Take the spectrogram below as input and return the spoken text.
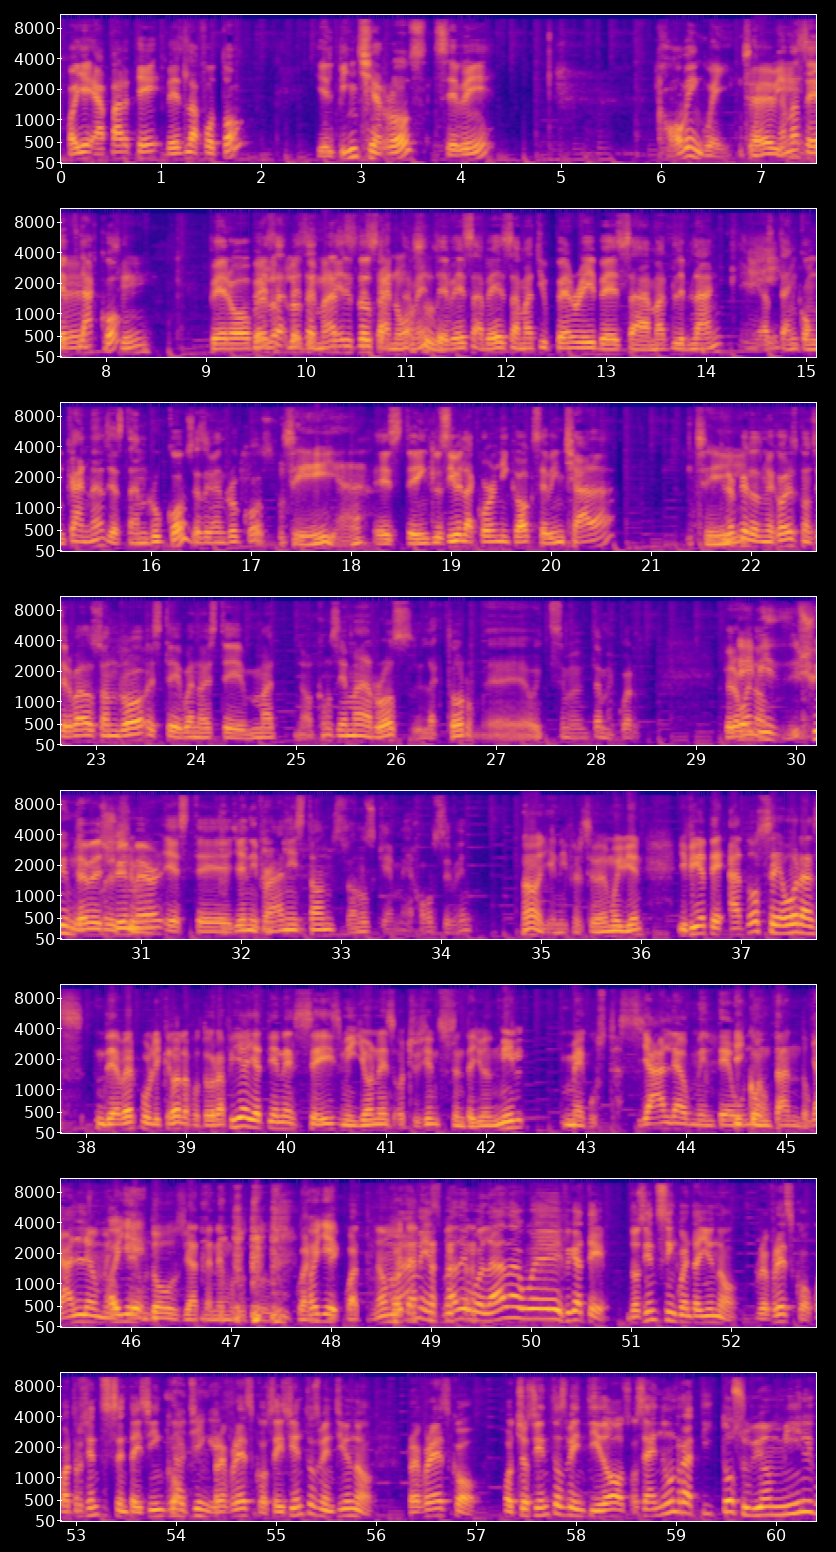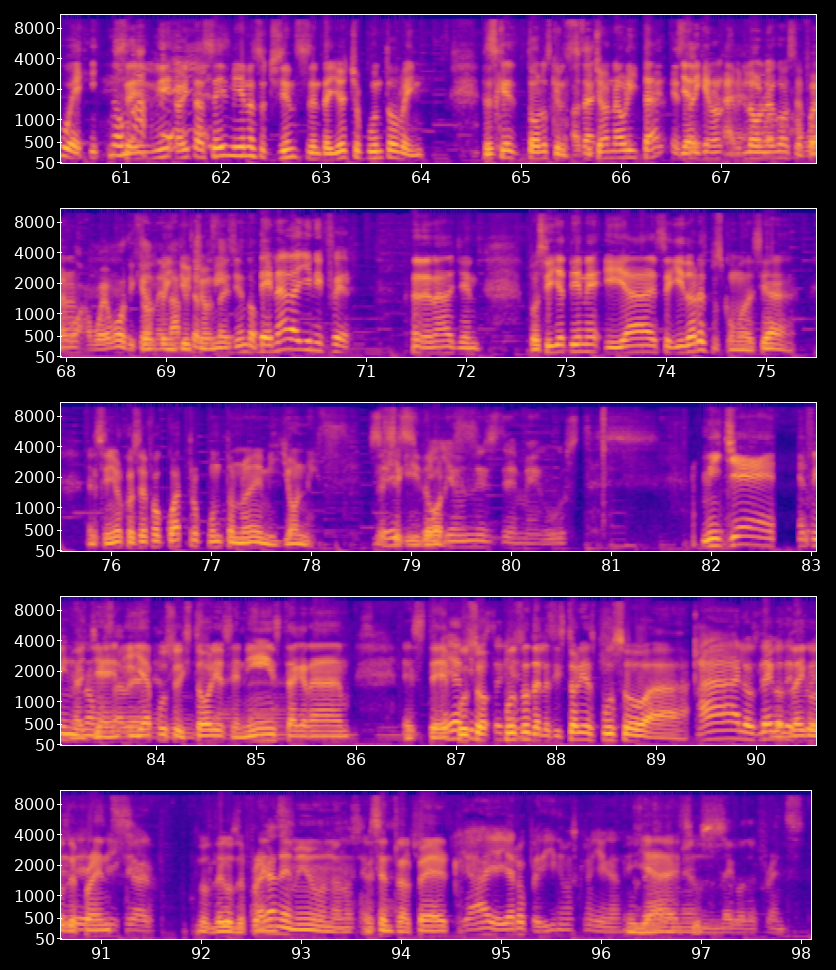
Oye, aparte, ves la foto y el pinche Ross se ve joven, güey. Se ve bien. Nada más se ve flaco. Sí. Pero, Pero ves lo- a- los ves demás ves- exactamente, canosos. Ves a, ves a Matthew Perry, ves a Matt LeBlanc, ya están con canas, ya están rucos, ya se ven rucos. Sí, ya. Este, inclusive la Courtney Cox se ve hinchada. Sí. Creo que los mejores conservados son Ro, este, bueno, este, Matt, no, ¿cómo se llama Ross, el actor? Eh, ahorita, se me, ahorita me acuerdo. Pero David bueno, Schwimmer. David Schwimmer, este, Jennifer Aniston son los que mejor se ven. No, Jennifer se ve muy bien. Y fíjate, a 12 horas de haber publicado la fotografía, ya tiene 6 millones 861 mil me gustas. Ya le aumenté uno. Y contando. Ya le aumenté Oye. uno. Dos, ya tenemos otros 44. No mames, va de volada, güey. Fíjate, 251, refresco. 465, No refresco. 621, refresco. 822. O sea, en un ratito subió mil, güey. No mames. mil- ahorita 6 millones 868.20. Es que todos los que nos O sea, escucharon ahorita estoy- ya dijeron, a ver, luego, luego se a fueron. huevo, A huevo, dijeron, los el app te lo 28,000. está diciendo. De nada, Jennifer. De nada, Jen. Pues sí, ya tiene, y ya seguidores, pues como decía el señor Josefo, 4.9 millones de Seis seguidores. millones de me gustas. Mi Jen. En fin, nos vamos Jen, a ver y ya puso historias en Instagram. Este, Ah, puso, puso de las historias, puso a Ah, los Legos Los de, Legos de sí, Friends. claro. los Legos de Friends, Regáleme uno, no sé. el Central Park. Ya, ya, ya lo pedí, nomás que no llegado. Y ya esos. un Lego de Friends.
